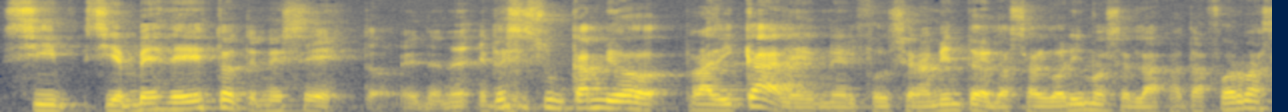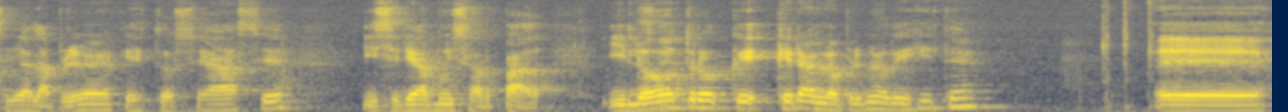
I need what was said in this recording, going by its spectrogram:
si, si en vez de esto tenés esto. ¿entendés? Entonces es un cambio radical en el funcionamiento de los algoritmos en las plataformas. Sería la primera vez que esto se hace y sería muy zarpado. Y lo Sí. otro, ¿qué, qué era lo primero que dijiste? Eh,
